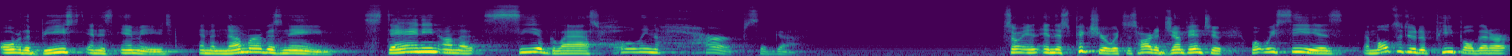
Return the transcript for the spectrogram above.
over the beast and his image and the number of his name, standing on the sea of glass, holding harps of God. So, in, in this picture, which is hard to jump into, what we see is a multitude of people that are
